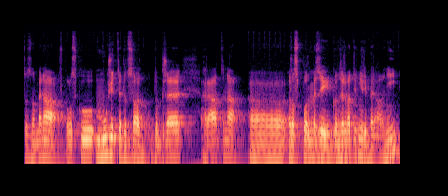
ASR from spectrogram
To znamená, v Polsku můžete docela dobře hrát na uh, rozpor mezi konzervativní a liberální,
